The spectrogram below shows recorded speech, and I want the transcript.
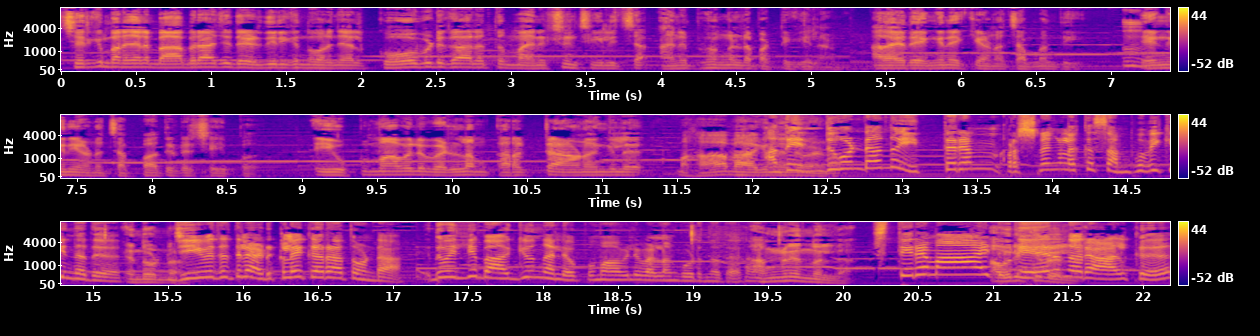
ശരിക്കും പറഞ്ഞാൽ ബാബുരാജ് ഇത് എഴുതിയിരിക്കുന്നു പറഞ്ഞാൽ കോവിഡ് കാലത്ത് മനുഷ്യൻ ശീലിച്ച അനുഭവങ്ങളുടെ പട്ടികയിലാണ്. അതായത് എങ്ങനെയൊക്കെയാണ് ചമ്മന്തി? എങ്ങനെയാണ് ചപ്പാത്തിയുടെ ഷേപ്പ് ഈ ഉപ്പുമാവിൽ വെള്ളം കറക്റ്റ് ആണെങ്കിൽ മഹാഭാഗ്യം അത്. എന്തുകൊണ്ടാണ് ഇത്തരം പ്രശ്നങ്ങളൊക്കെ സംഭവിക്കുന്നത്? ജീവിതത്തിൽ അടുക്കളയിൽ കയറാത്തോണ്ടാ. ഇത് വലിയ ഭാഗ്യമൊന്നല്ല ഉപ്പുമാവിൽ വെള്ളം കൂടുന്നത്. അങ്ങനെയൊന്നുമല്ല. സ്ഥിരമായിട്ട് കയറുന്ന ഒരാൾക്ക്.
